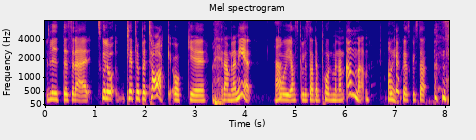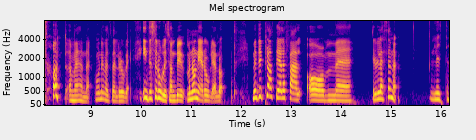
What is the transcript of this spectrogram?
lite sådär skulle klättra upp ett tak och eh, ramla ner och jag skulle starta podd med någon annan, då Oj. kanske jag skulle starta, starta med henne. Hon är faktiskt väldigt rolig. Inte så rolig som du, men hon är rolig ändå. Men vi pratar i alla fall om... Eh, är du ledsen nu? lite.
